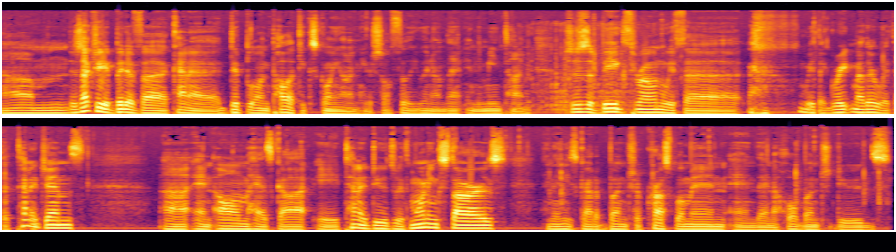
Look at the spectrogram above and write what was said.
Um, there's actually a bit of a kind of diplo and politics going on here, so I'll fill you in on that in the meantime. So this is a big throne with a with a great mother with a ton of gems, uh, and Ulm has got a ton of dudes with morning stars, and then he's got a bunch of crossbowmen, and then a whole bunch of dudes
